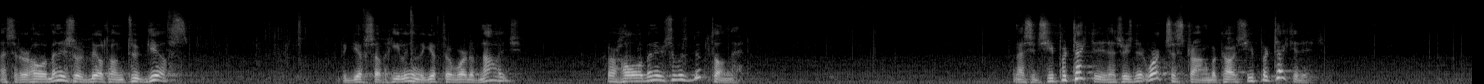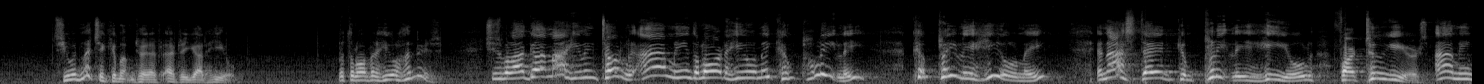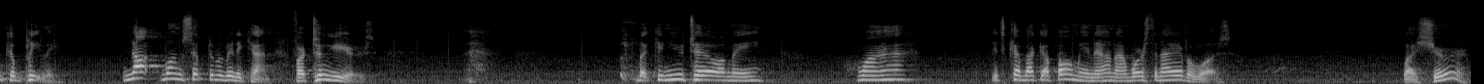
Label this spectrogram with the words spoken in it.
I said her whole ministry was built on two gifts the gifts of healing and the gift of word of knowledge. Her whole ministry was built on that. And I said, she protected it. That's the reason it worked so strong, because she protected it. She wouldn't let you come up until after you got healed. But the Lord would heal hundreds. She said, well, I got my healing totally. I mean, the Lord healed me completely, completely healed me. And I stayed completely healed for two years. I mean completely. Not one symptom of any kind for two years. But can you tell me why it's come back up on me now and I'm worse than I ever was? Why, sure.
